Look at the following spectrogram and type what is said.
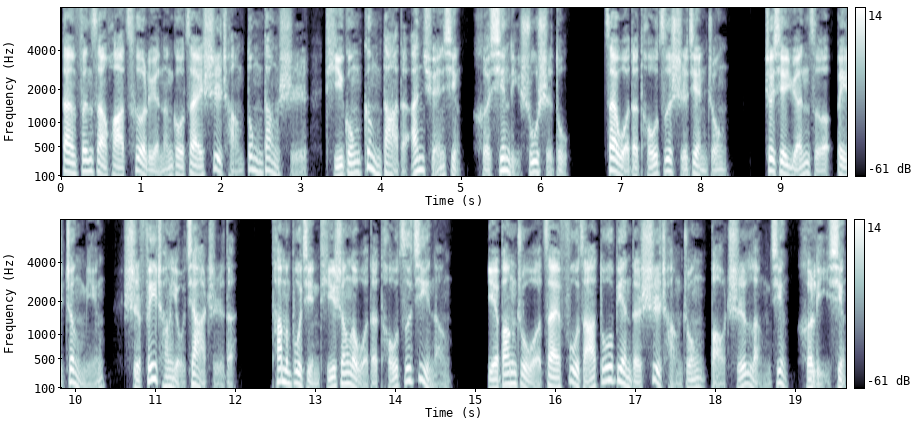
但分散化策略能够在市场动荡时提供更大的安全性和心理舒适度。在我的投资实践中。这些原则被证明是非常有价值的。他们不仅提升了我的投资技能，也帮助我在复杂多变的市场中保持冷静和理性，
